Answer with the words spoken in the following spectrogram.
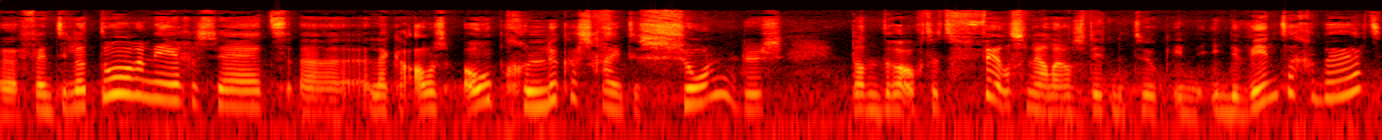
Uh, ventilatoren neergezet, lekker alles open. Gelukkig schijnt de zon, dus dan droogt het veel sneller als dit natuurlijk in, in de winter gebeurt.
